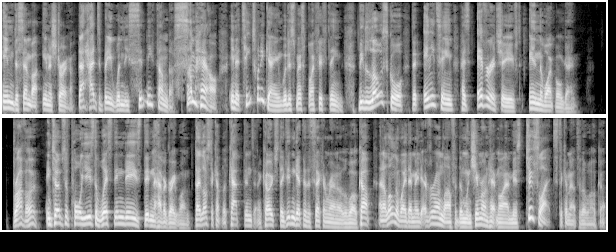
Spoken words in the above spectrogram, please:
in December in Australia. That had to be when the Sydney Thunder somehow in a T20 game were dismissed by 15, the lowest score that any team has ever achieved in the white ball game. Bravo. In terms of poor years, the West Indies didn't have a great one. They lost a couple of captains and a coach. They didn't get to the second round of the World Cup. And along the way, they made everyone laugh at them when Shimron Hetmyer missed two flights to come out to the World Cup.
